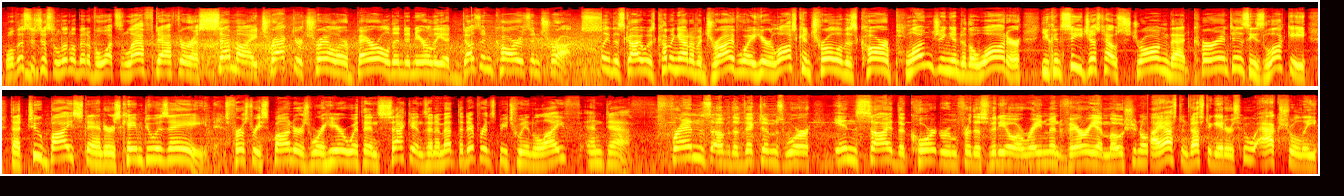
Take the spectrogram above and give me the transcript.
Well, this is just a little bit of what's left after a semi tractor trailer barreled into nearly a dozen cars and trucks. This guy was coming out of a driveway here, lost control of his car, plunging into the water. You can see just how strong that current is. He's lucky that two bystanders came to his aid. First responders were here within seconds, and it meant the difference between life and death. Friends of the victims were inside the courtroom for this video arraignment, very emotional. I asked investigators who actually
